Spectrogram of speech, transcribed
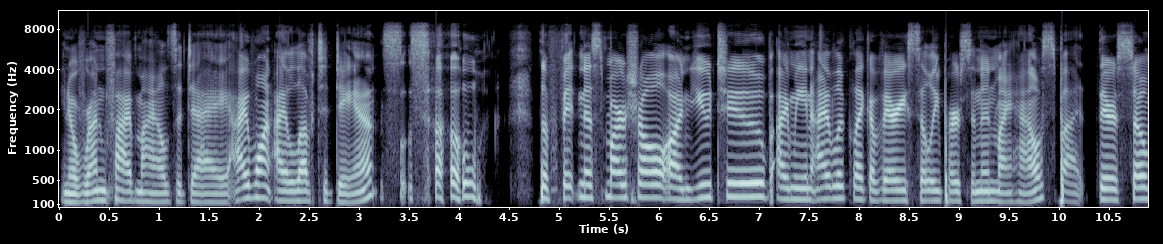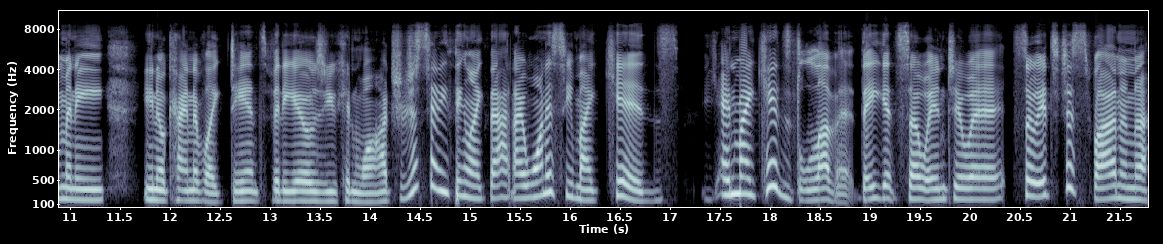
you know, run five miles a day. I want, I love to dance. So the Fitness Marshall on YouTube. I mean, I look like a very silly person in my house, but there's so many, you know, kind of like dance videos you can watch or just anything like that. And I want to see my kids and my kids love it. They get so into it. So it's just fun. And I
